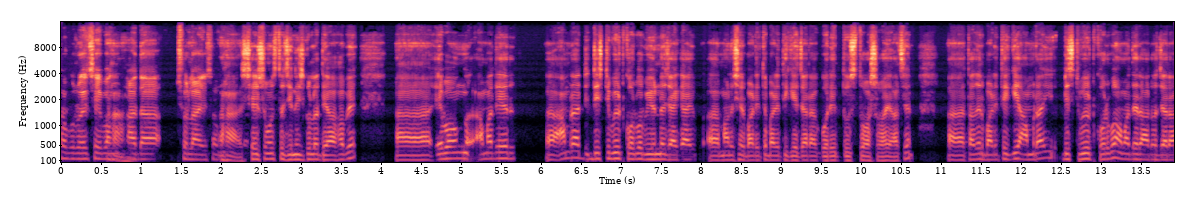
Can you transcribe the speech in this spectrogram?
সব রয়েছে এবং হ্যাঁ। আদা ছোলা এসব হ্যাঁ সেই সমস্ত জিনিসগুলো দেওয়া হবে। এবং আমাদের আমরা ডিস্ট্রিবিউট করব বিভিন্ন জায়গায় মানুষের বাড়িতে বাড়িতে গিয়ে যারা গরিব দুস্থ অসহায় আছেন তাদের বাড়িতে গিয়ে আমরাই ডিস্ট্রিবিউট করব। আমাদের আরও যারা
